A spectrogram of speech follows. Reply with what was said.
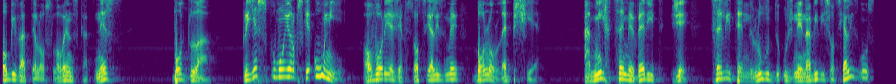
obyvateľov Slovenska dnes podľa prieskumu Európskej únie hovoria, že v socializme bolo lepšie. A my chceme veriť, že celý ten ľud už nenavidí socializmus?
